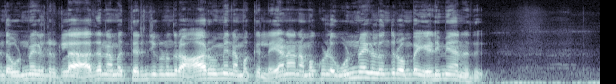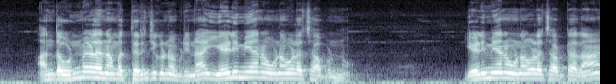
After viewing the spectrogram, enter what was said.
அந்த உண்மைகள் இருக்குல்ல அதை நம்ம தெரிஞ்சுக்கணுங்கிற ஆர்வமே நமக்கு இல்லை. ஏன்னா நமக்குள்ள உண்மைகள் வந்து ரொம்ப எளிமையானது. அந்த உண்மைகளை நம்ம தெரிஞ்சுக்கணும் அப்படின்னா எளிமையான உணவுகளை சாப்பிடணும். எளிமையான உணவுகளை சாப்பிட்டா தான்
